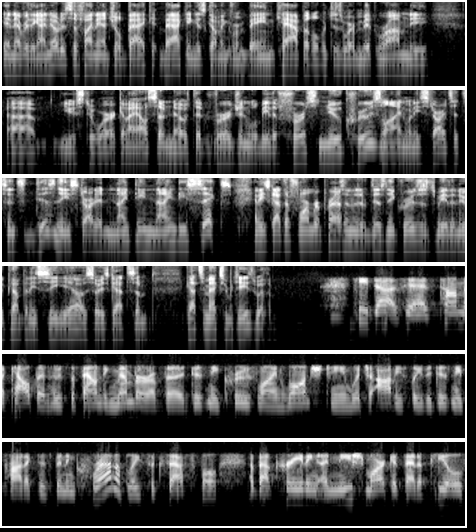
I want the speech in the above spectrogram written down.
in everything. I noticed the financial back, backing is coming from Bain Capital, which is where Mitt Romney uh, used to work, and I also note that Virgin will be the first new cruise line when he starts it since Disney started in 1996, and he's got the former president of Disney Cruises to be the new company's CEO, so he's got some got some expertise with him. He does. He has Tom McAlpin, who's the founding member of the Disney Cruise Line launch team, which obviously the Disney product has been incredibly successful about creating a niche market that appeals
